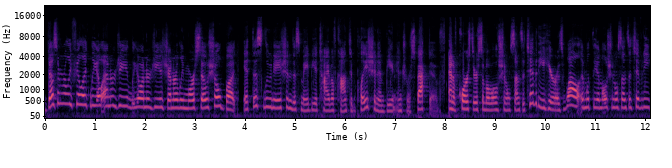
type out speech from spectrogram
doesn't really feel like Leo energy. Leo energy is generally more social, but at this lunation, this may be a time of contemplation contemplation and being introspective. And of course, there's some emotional sensitivity here as well. And with the emotional sensitivity,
